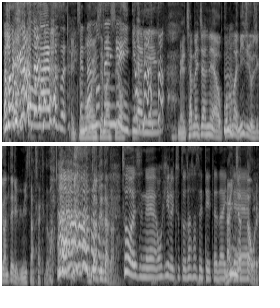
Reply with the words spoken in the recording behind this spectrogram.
ありがとうございます。いつも応援してますよえ何の宣言いきなり？めちゃめちゃねこの前24時間テレビ見てたんだけど、歌ってたからそうですね。お昼ちょっと出させていただいて。泣いちゃった俺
